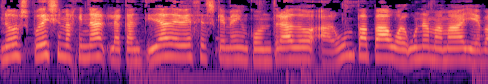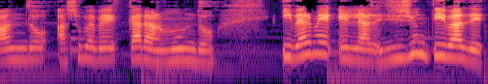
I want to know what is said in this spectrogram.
No os podéis imaginar la cantidad de veces que me he encontrado a algún papá o alguna mamá llevando a su bebé cara al mundo y verme en la disyuntiva de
